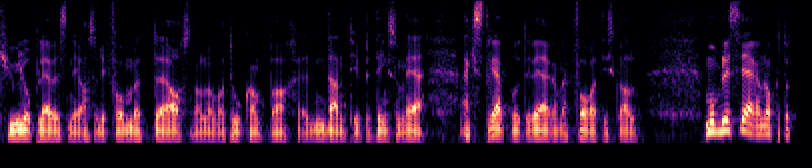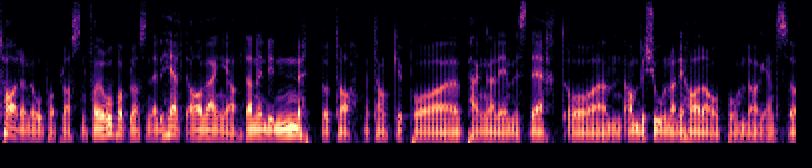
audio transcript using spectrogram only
kule opplevelsene. altså De får møte Arsenal over to kamper. eh, Den type ting som er ekstremt motiverende for at de skal mobilisere nok til å ta den europaplassen. For europaplassen er de helt avhengig av. Den er de nødt til å ta med tanke på eh, penger de har investert og ambisjoner de har der oppe om dagen. Så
